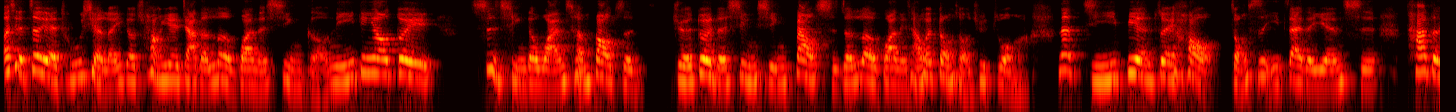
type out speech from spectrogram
而且这也凸显了一个创业家的乐观的性格。你一定要对事情的完成抱着绝对的信心，抱持着乐观，你才会动手去做嘛。那即便最后总是一再的延迟，他的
